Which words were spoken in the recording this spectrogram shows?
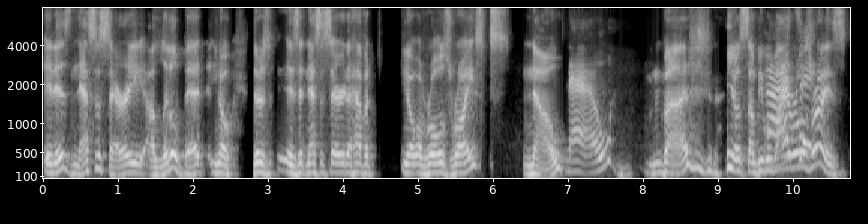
It is necessary a little bit. You know, there's is it necessary to have a you know a Rolls Royce? No. No. But you know, some people buy a Rolls Royce.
